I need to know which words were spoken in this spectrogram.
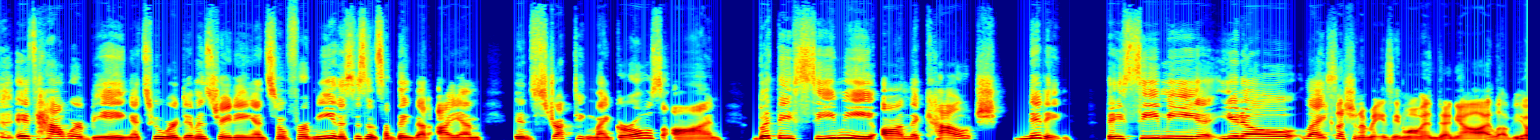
it's how we're being, it's who we're demonstrating. And so for me, this isn't something that I am instructing my girls on, but they see me on the couch knitting. They see me, you know, like You're such an amazing woman, Danielle. I love you.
